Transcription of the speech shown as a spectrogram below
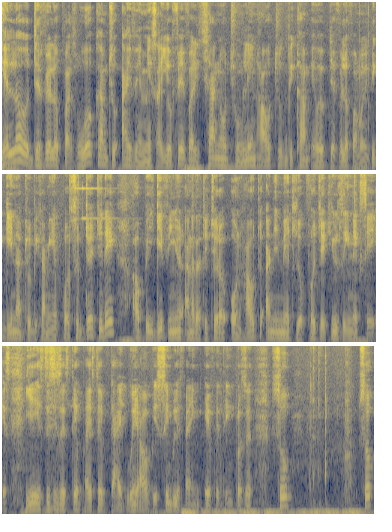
Hello developers, welcome to Mesa, your favorite channel to learn how to become a web developer from a beginner to becoming a pro. So today I'll be giving you another tutorial on how to animate your project using Next.js. Yes, this is a step-by-step -step guide where I'll be simplifying everything process. So so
